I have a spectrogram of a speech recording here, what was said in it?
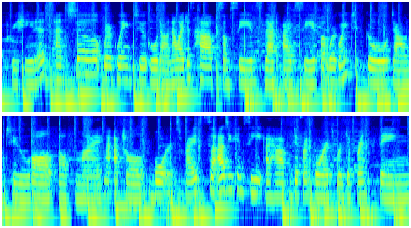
appreciate it. And so we're going to go down. Now I just have some saves that I've saved, but we're going to go down to all of my, my actual boards, right? So as you can see, I have different boards for different things.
